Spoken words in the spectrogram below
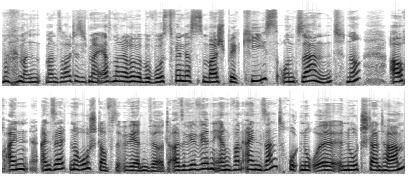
man, man sollte sich mal erstmal darüber bewusst werden, dass zum Beispiel Kies und Sand ne, auch ein, ein seltener Rohstoff werden wird. Also wir werden irgendwann einen Sandnotstand haben.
